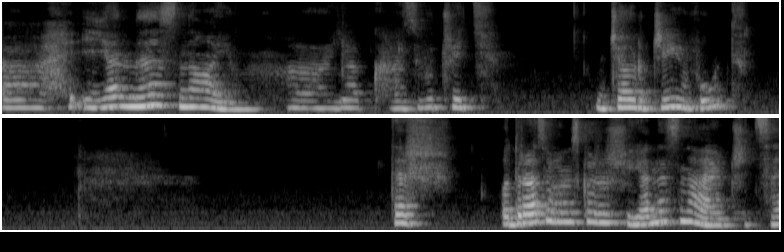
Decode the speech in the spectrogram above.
Е, І я не знаю, е, як звучить Джорджі Вуд. Теж одразу вам скажу, що я не знаю, чи це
